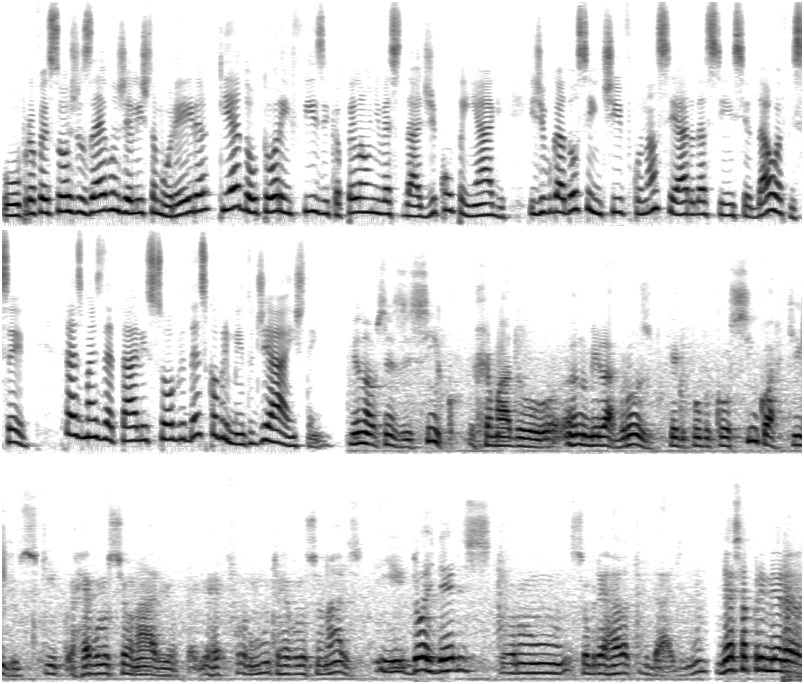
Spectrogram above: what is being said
O professor José Evangelista Moreira, que é doutor em física pela Universidade de Copenhague e divulgador científico na seara da ciência da UFC, traz mais detalhes sobre o descobrimento de Einstein. 1905 foi chamado Ano Milagroso porque ele publicou cinco artigos que revolucionário, foram muito revolucionários e dois deles foram sobre a relatividade. Né? Nessa primeira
